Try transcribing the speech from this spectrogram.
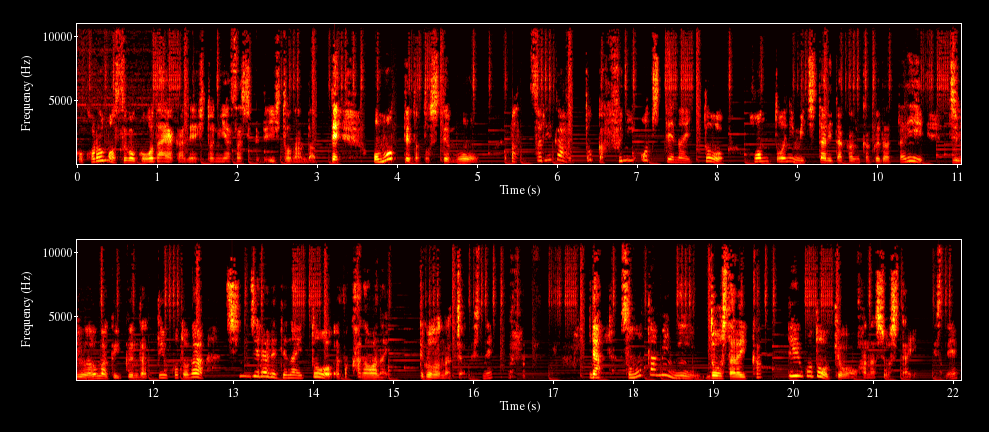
心もすごく穏やかで人に優しくていい人なんだって思ってたとしても、やっぱそれがどっか腑に落ちてないと、本当に満ち足りた感覚だったり、自分はうまくいくんだっていうことが信じられてないと、やっぱ叶わないってことになっちゃうんですね。じゃあ、そのためにどうしたらいいかっていうことを今日はお話をしたいんですね。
